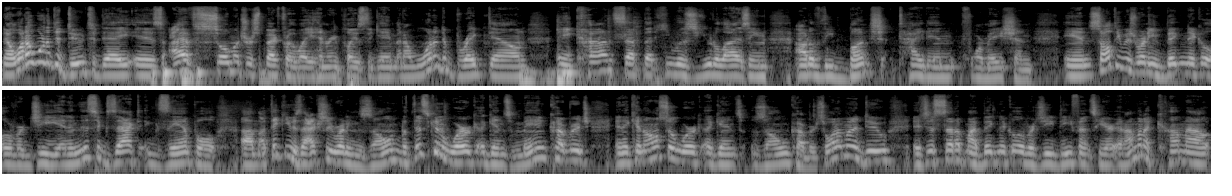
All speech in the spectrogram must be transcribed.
Now, what I wanted to do today is I have so much respect for the way Henry plays the game, and I wanted to break down a concept that he was utilizing out of the bunch tight end formation. And Salty was running big nickel over G, and in this exact example, um, I think he was actually running zone, but this can work against man coverage, and it can also work against zone coverage. So what I'm going to do is just set up my big nickel over G defense here, and I'm going to come out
